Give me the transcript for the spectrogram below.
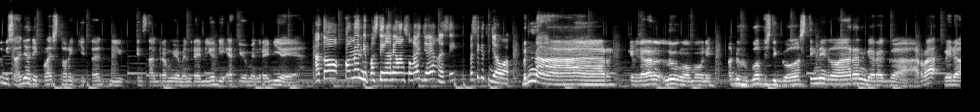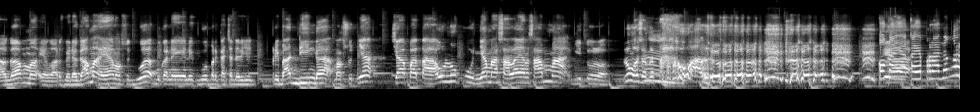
lu bisa aja reply story kita di Instagram Women Radio di @womenradio ya. atau komen di postingannya langsung aja ya nggak sih pasti kita jawab Benar. Kayak misalkan lu ngomong nih, aduh gua habis di ghosting nih kemarin gara-gara beda agama. Ya nggak harus beda agama ya. Maksud gua bukan yang ini gua berkaca dari pribadi nggak. Maksudnya siapa tahu lu punya masalah yang sama gitu loh lu nggak usah Hmm. ketawa lu Kok Ya. kayak kayak pernah denger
